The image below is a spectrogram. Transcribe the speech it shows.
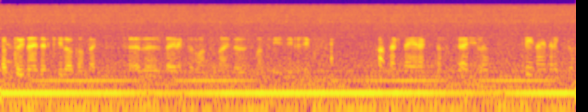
Up to 900 kilo contact. Contact director, Casual, 39 kilo.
